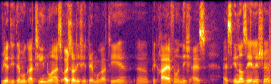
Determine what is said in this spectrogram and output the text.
wir die Demokratie nur als äußerliche Demokratie äh, begreifen und nicht als, als innerseelische.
